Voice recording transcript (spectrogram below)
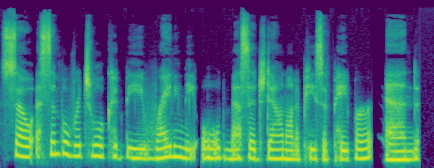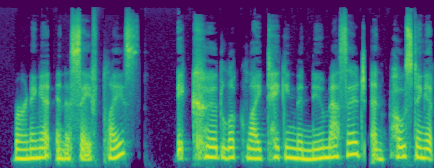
So, a simple ritual could be writing the old message down on a piece of paper and burning it in a safe place. It could look like taking the new message and posting it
